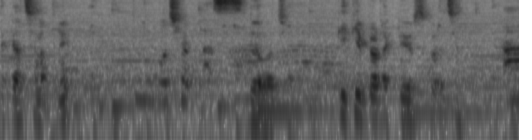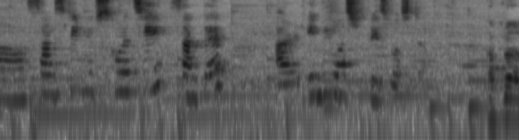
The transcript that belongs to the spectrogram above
থেকে আছেন আপনি? বছর প্লাস দু বছর। কি কি প্রোডাক্ট ইউজ করেছেন? সানস্ক্রিন ইউজ করেছি সানট্যাগ আর এমি ওয়াশ ফেস ওয়াশটা আপনার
